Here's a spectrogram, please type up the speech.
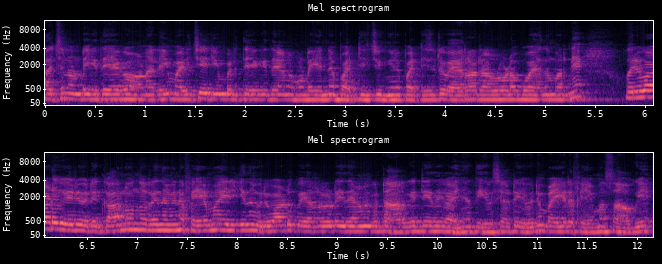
അച്ഛനുണ്ടെങ്കിൽ ഇതേകമാണ് അല്ലെങ്കിൽ മരിച്ചു കഴിയുമ്പോഴത്തേക്ക് ഇതേ കൊണ്ടെങ്കിൽ എന്നെ പറ്റിച്ചു ഇങ്ങനെ പറ്റിച്ചിട്ട് വേറെ ഒരാളൂടെ പോയെന്ന് പറഞ്ഞ് ഒരുപാട് പേര് വരും. കാരണം എന്ന് പറയുന്നത് അങ്ങനെ ഫേം ആയിരിക്കുന്ന ഒരുപാട് പേരോട് ഇതേണൊക്കെ ടാർഗറ്റ് ചെയ്ത് കഴിഞ്ഞാൽ തീർച്ചയായിട്ടും ഇവരും ഭയങ്കര ഫേമസ് ആവുകയും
